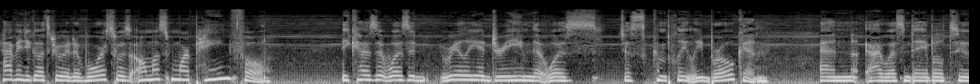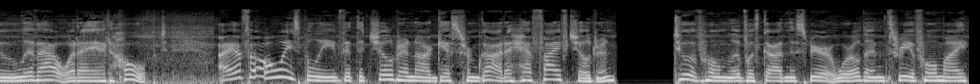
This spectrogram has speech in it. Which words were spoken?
having to go through a divorce was almost more painful because it was a, really a dream that was just completely broken and I wasn't able to live out what I had hoped. I have always believed that the children are gifts from God. I have five children two of whom live with God in the spirit world, and three of whom I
